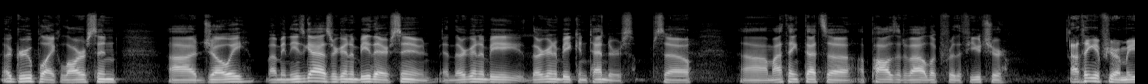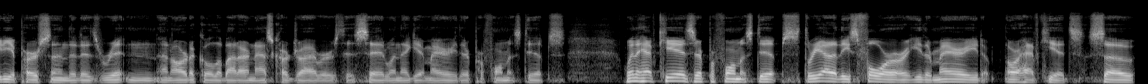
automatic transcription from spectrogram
a group like Larson, uh, Joey. I mean, these guys are going to be there soon, and they're going to be they're going to be contenders. So um, I think that's a, a positive outlook for the future. I think if you're a media person that has written an article about our NASCAR drivers that said when they get married, their performance dips. When they have kids, their performance dips. Three out of these four are either married or have kids. So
